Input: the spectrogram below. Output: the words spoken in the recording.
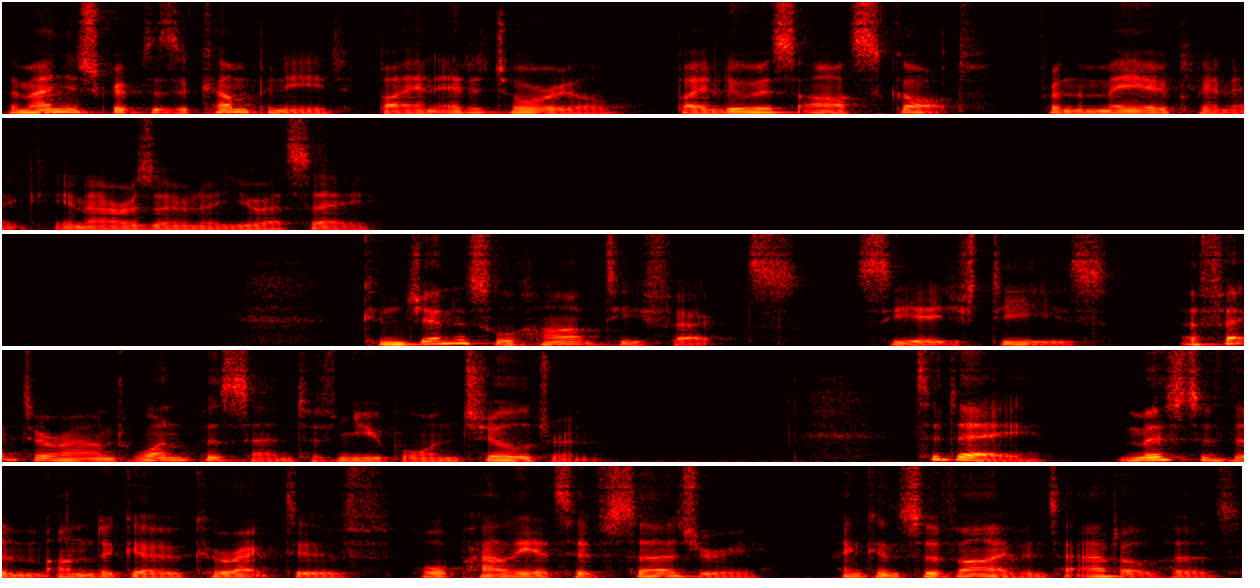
The manuscript is accompanied by an editorial by Luis R. Scott from the Mayo Clinic in Arizona, USA. Congenital heart defects, CHDs, affect around 1% of newborn children. Today, most of them undergo corrective or palliative surgery and can survive into adulthood,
